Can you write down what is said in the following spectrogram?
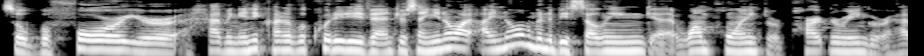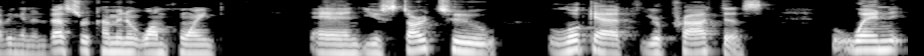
so before you're having any kind of liquidity event, you're saying, you know, I, I know I'm going to be selling at one point or partnering or having an investor come in at one point, and you start to look at your practice. When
